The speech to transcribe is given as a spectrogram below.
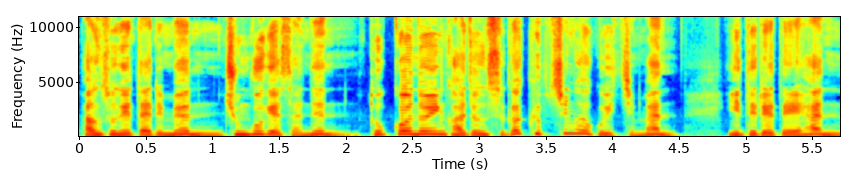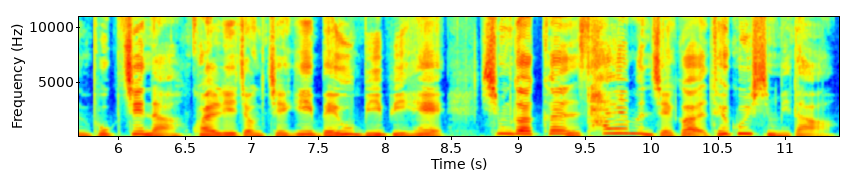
방송에 따르면 중국에서는 독거노인 가정수가 급증하고 있지만 이들에 대한 복지나 관리 정책이 매우 미비해 심각한 사회 문제가 되고 있습니다.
